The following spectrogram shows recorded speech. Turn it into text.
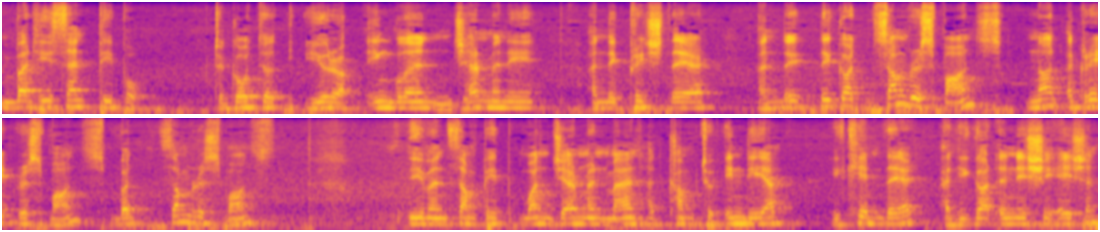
but he sent people to go to Europe, England, Germany, and they preached there. And they, they got some response, not a great response, but some response. Even some people, one German man had come to India, he came there and he got initiation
